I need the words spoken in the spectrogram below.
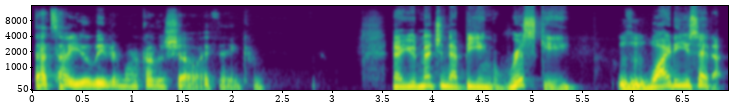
that's how you leave your mark on the show. I think. Now you'd mentioned that being risky. Mm-hmm. Why do you say that?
